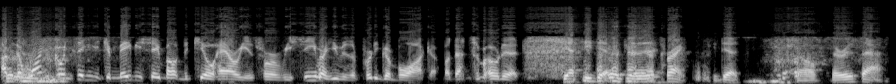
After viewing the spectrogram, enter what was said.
I mean, the one good thing you can maybe say about N'Keal Harry is for a receiver, he was a pretty good blocker, but that's about it. Yes, he did. That's right. He did. So there is that.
